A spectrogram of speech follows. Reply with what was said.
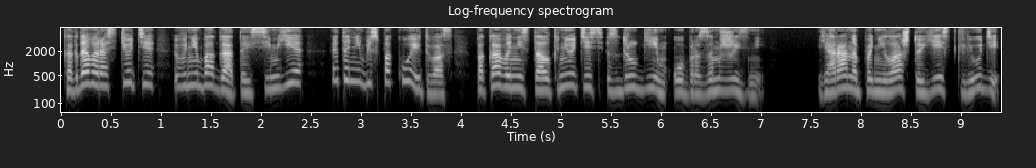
Когда вы растете в небогатой семье, это не беспокоит вас, пока вы не столкнетесь с другим образом жизни. Я рано поняла, что есть люди,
